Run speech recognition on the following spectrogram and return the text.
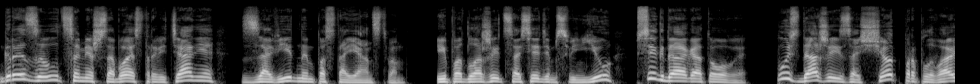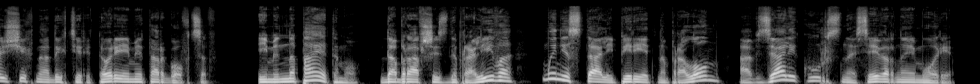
Грызутся меж собой островитяне с завидным постоянством. И подложить соседям свинью всегда готовы, пусть даже и за счет проплывающих над их территориями торговцев. Именно поэтому, добравшись до пролива, мы не стали переть на пролом, а взяли курс на Северное море.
